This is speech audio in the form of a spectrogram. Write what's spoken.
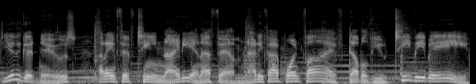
you the good news on AM 1590 and FM 95.5 WTVB.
